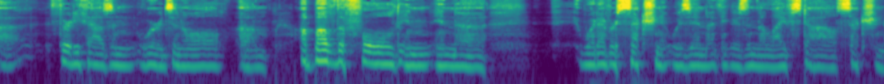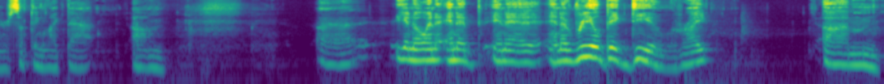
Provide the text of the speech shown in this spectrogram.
uh, 30,000 words in all, um, above the fold in, in the, whatever section it was in. I think it was in the lifestyle section or something like that. Um, uh, you know, in a, in a in a in a real big deal, right? Um,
